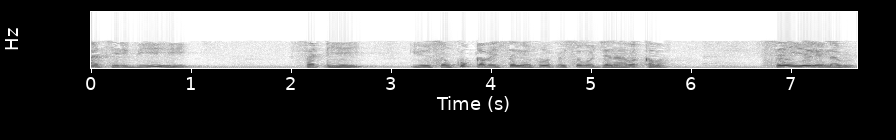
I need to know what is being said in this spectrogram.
aad tidhi biyihii fadhiyey yuusan ku qabaysanin ruuxu isagoo janaabo qaba seen yeelaynaa buui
